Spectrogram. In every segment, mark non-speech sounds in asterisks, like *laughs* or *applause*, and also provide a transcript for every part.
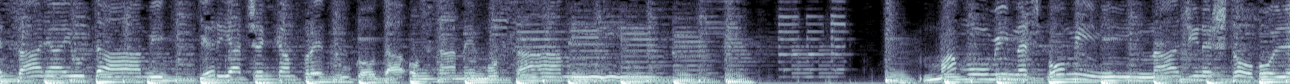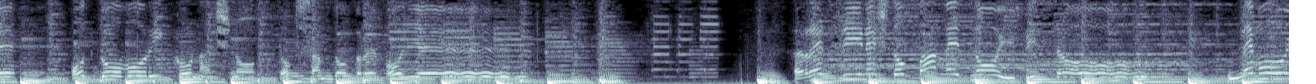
ne sanjaju dami Jer ja čekam predugo da ostanemo sami Mamu mi ne spomini, nađi nešto bolje Odgovori konačno, dok sam dobre volje Reci nešto pametno i bistro Nemoj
